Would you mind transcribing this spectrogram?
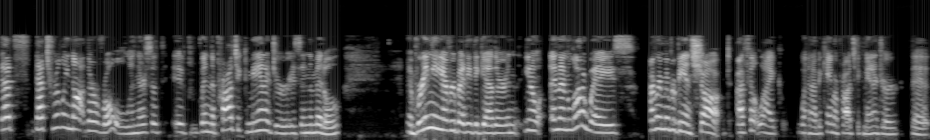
that's that's really not their role. And there's a if, when the project manager is in the middle and bringing everybody together, and you know, and in a lot of ways, I remember being shocked. I felt like when I became a project manager that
